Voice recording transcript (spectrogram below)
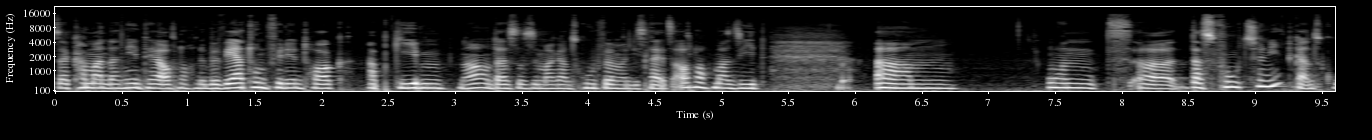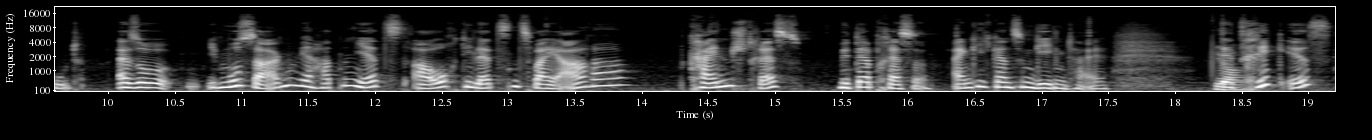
Da kann man dann hinterher auch noch eine Bewertung für den Talk abgeben. Ne? Und da ist es immer ganz gut, wenn man die Slides auch nochmal sieht. Ja. Ähm, und äh, das funktioniert ganz gut. Also ich muss sagen, wir hatten jetzt auch die letzten zwei Jahre keinen Stress mit der Presse. Eigentlich ganz im Gegenteil. Ja. Der Trick ist,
